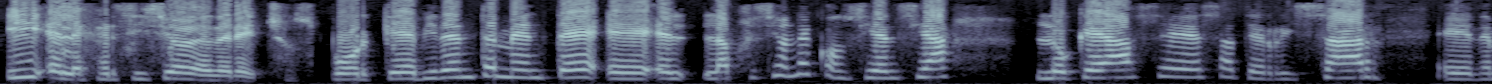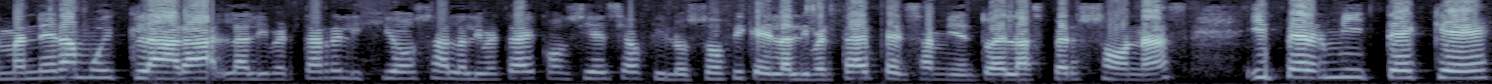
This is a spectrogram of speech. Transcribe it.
y el ejercicio de derechos, porque evidentemente eh, la objeción de conciencia lo que hace es aterrizar eh, de manera muy clara la libertad religiosa, la libertad de conciencia o filosófica y la libertad de pensamiento de las personas y permite que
